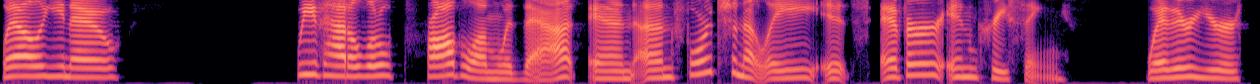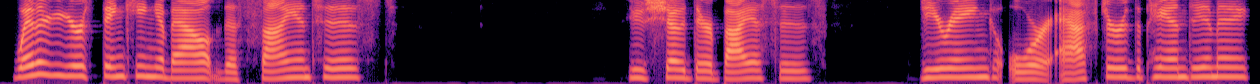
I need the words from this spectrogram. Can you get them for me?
Well, you know, we've had a little problem with that, and unfortunately, it's ever increasing. Whether you're whether you're thinking about the scientist who showed their biases during or after the pandemic,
